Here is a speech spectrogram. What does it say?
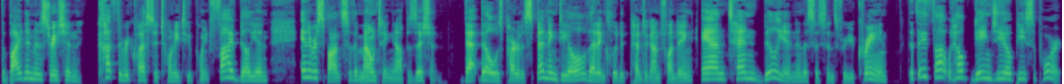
the Biden administration cut the request to 22.5 billion in response to the mounting opposition. That bill was part of a spending deal that included Pentagon funding and 10 billion in assistance for Ukraine that they thought would help gain GOP support.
